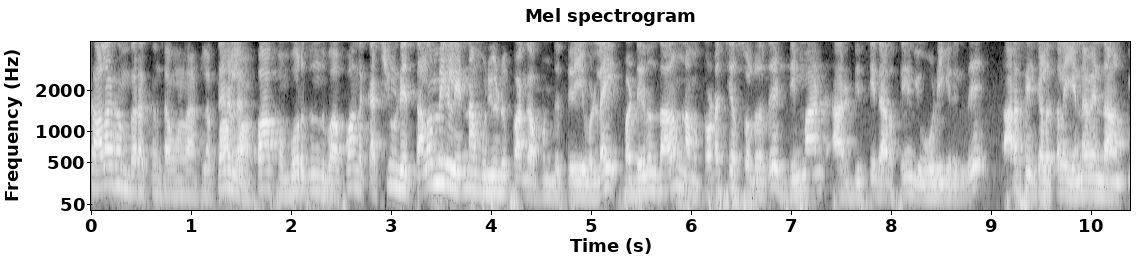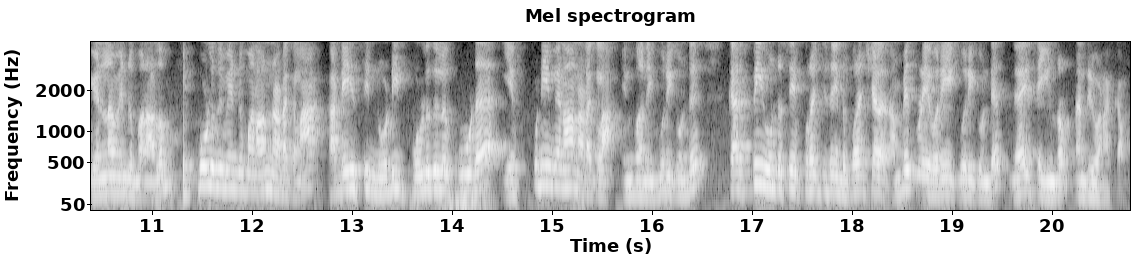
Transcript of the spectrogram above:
கழகம் பிறக்கும் தமிழ்நாட்டுல தெரியல பார்ப்போம். பார்ப்போம். பொறுத்து இருந்து பார்ப்போம். அந்த கட்சியினுடைய தலைமைகள் என்ன முடிவெடுப்பாங்க அப்படின்றது தெரியவில்லை. பட் இருந்தாலும் நம்ம தொடர்ச்சியா சொல்றது டிமாண்ட் ஆர் டிசைட் அரசியல் இங்க ஓடி இருக்குது. அரசியல் களத்துல என்ன வேண்டாம் என்ன வேண்டுமானாலும் எப்பொழுது வேண்டுமானாலும் நடக்கலாம். கடைசி நொடி பொழுதுல கூட எப்படி வேணாலும் நடக்கலாம் என்பதனை கூறிக்கொண்டு கற்பி ஒன்று செய் புரட்சி செய்கின்ற புரட்சியாளர் அம்பேத்கருடைய வரியை கூறிக்கொண்டு நிறைவு செய்கின்றோம். நன்றி வணக்கம்.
